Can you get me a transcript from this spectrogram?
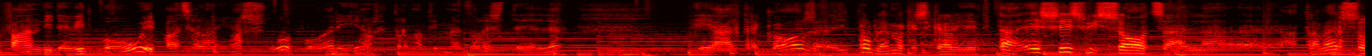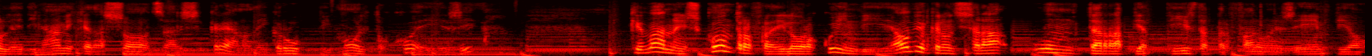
fan di David Bowie, pace all'anima sua, poverino, si è tornato in mezzo alle stelle e altre cose. Il problema è che si crea un'identità e se sui social, eh, attraverso le dinamiche da social, si creano dei gruppi molto coesi che vanno in scontro fra di loro, quindi è ovvio che non ci sarà un terrapiattista, per fare un esempio,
